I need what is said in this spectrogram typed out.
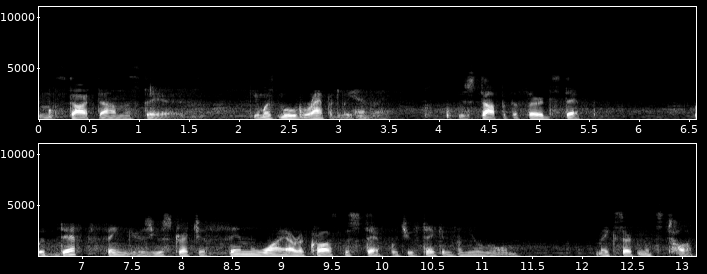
and start down the stairs. You must move rapidly, Henry. You stop at the third step. With deft fingers, you stretch a thin wire across the step which you've taken from your room. Make certain it's taut,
